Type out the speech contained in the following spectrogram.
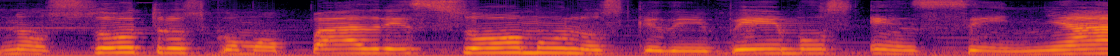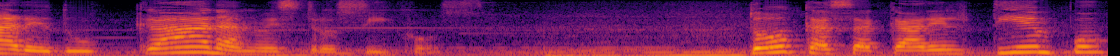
nosotros como padres somos los que debemos enseñar, educar a nuestros hijos. Toca sacar el tiempo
